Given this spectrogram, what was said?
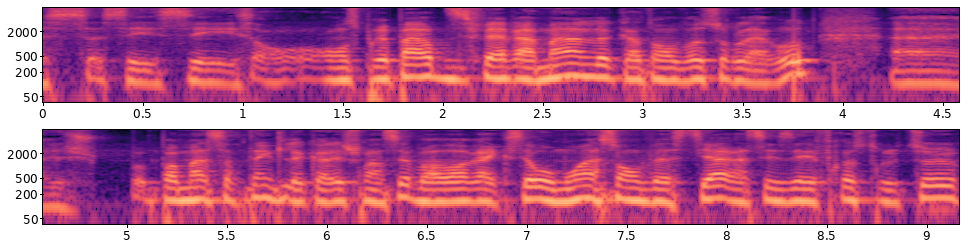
c'est c'est on, se prépare différemment là, quand on va sur la route. Je pas- mal certain que le Collège français va avoir accès au moins à son vestiaire, à ses infrastructures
